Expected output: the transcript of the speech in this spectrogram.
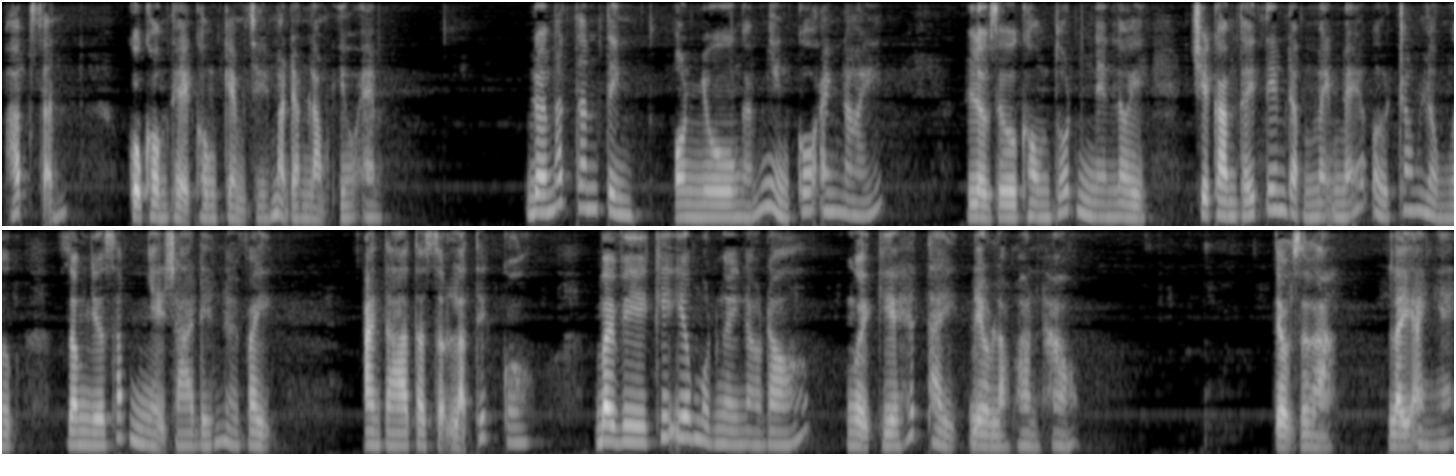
hấp dẫn, cũng không thể không kiềm chế mà đem lòng yêu em. Đôi mắt thâm tình, ôn nhu ngắm nhìn cô anh nói. Lâu dư không thốt nên lời, chỉ cảm thấy tim đập mạnh mẽ ở trong lồng ngực, giống như sắp nhảy ra đến nơi vậy. Anh ta thật sự là thích cô, bởi vì khi yêu một người nào đó, người kia hết thảy đều là hoàn hảo. Tiểu dư à, lấy anh nhé.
